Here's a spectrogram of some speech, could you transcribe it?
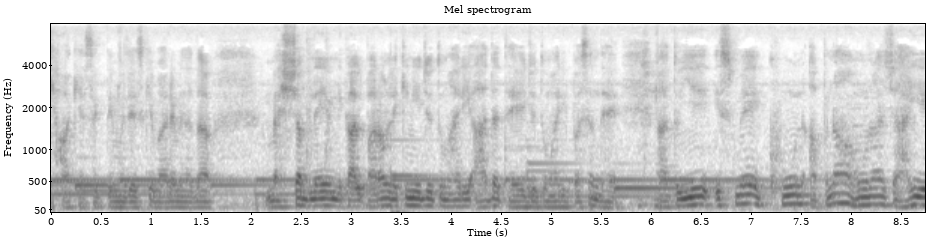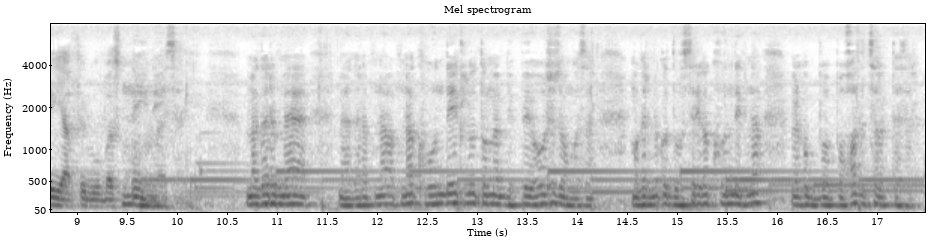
क्या कह सकते हैं मुझे इसके बारे में ज़्यादा? मैं शब्द नहीं निकाल पा रहा हूँ लेकिन ये जो तुम्हारी आदत है जो तुम्हारी पसंद है आ, तो ये इसमें खून अपना होना चाहिए या फिर वो बस नहीं, होना नहीं। चाहिए मगर मैं मैं अगर अपना अपना खून देख लूँ तो मैं बेहोश हो जाऊँगा सर। मगर मेरे को दूसरे का खून देखना मेरे को बहुत अच्छा लगता है सर।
